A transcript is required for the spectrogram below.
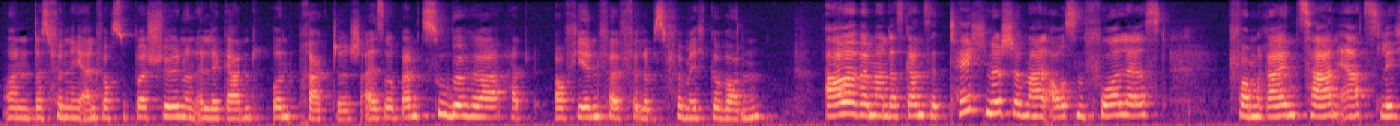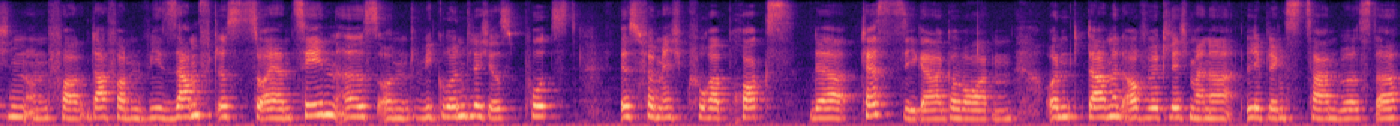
Und das finde ich einfach super schön und elegant und praktisch. Also beim Zubehör hat auf jeden Fall Philips für mich gewonnen. Aber wenn man das ganze Technische mal außen vor lässt, vom rein zahnärztlichen und von, davon, wie sanft es zu euren Zähnen ist und wie gründlich es putzt, ist für mich Curaprox der Testsieger geworden und damit auch wirklich meine Lieblingszahnbürste.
